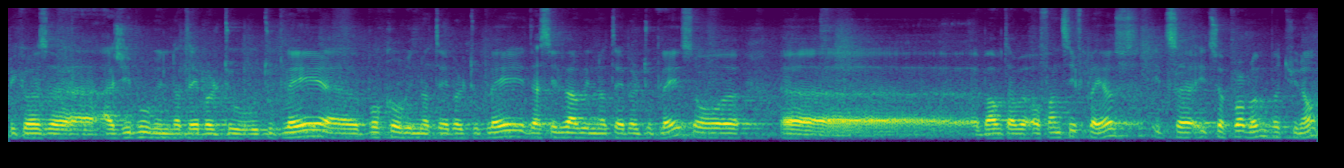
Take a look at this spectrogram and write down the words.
because uh, Ajibu will not able to, to play, uh, Bocco will not able to play, Da Silva will not able to play. So uh, about our offensive players, it's a, it's a problem. But you know,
